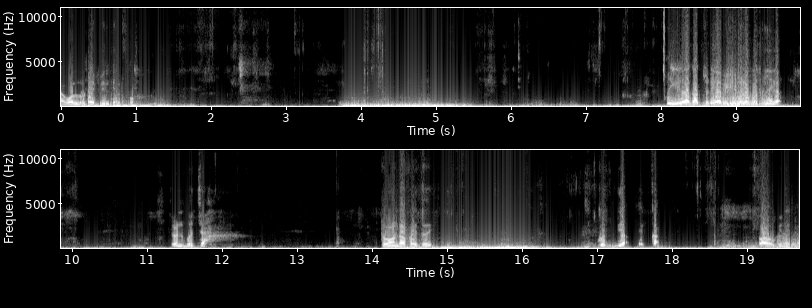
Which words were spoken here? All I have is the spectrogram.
డబల్ రూట్ అయిపోయింది help. ఇక ఖర్చుడు ఇక వీడియోలోకి వస్తున్నాయి ఇక. చూడండి బొచ్చా. టూ అండ్ హాఫ్ అవుతుంది. కొద్దిగా ఎక్క. పావు కిలో ఎక్క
